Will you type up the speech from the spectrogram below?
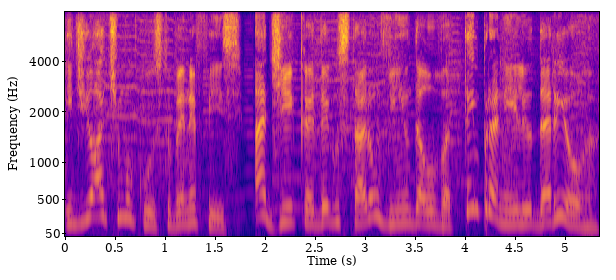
e de ótimo custo-benefício. A dica é degustar um vinho da uva Tempranilho da Rioja.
